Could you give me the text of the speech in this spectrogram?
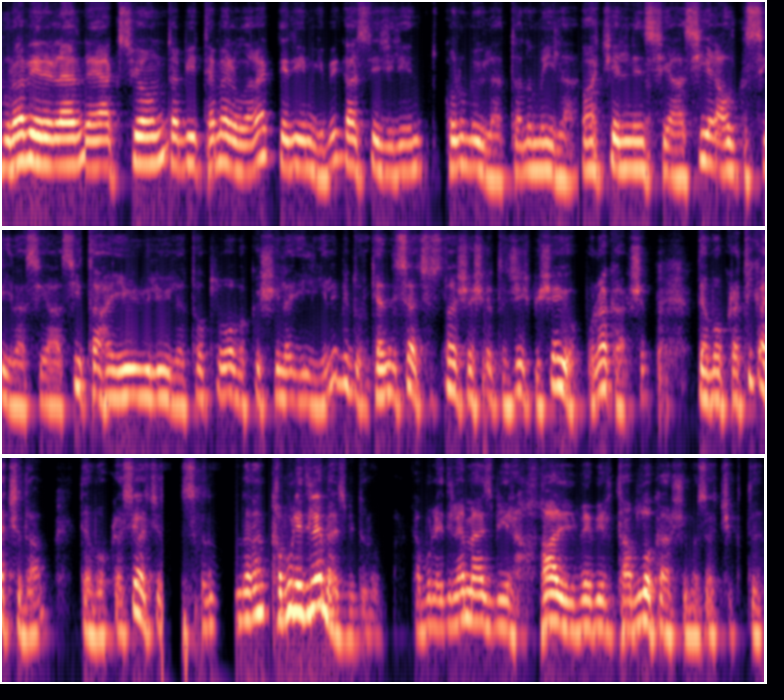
Buna verilen reaksiyon tabii temel olarak dediğim gibi gazeteciliğin konumuyla, tanımıyla, Bahçeli'nin siyasi algısıyla, siyasi tahayyülüyle, topluma bakışıyla ilgili bir durum. Kendisi açısından şaşırtıcı hiçbir şey yok. Buna karşın demokratik açıdan, demokrasi açısından kabul edilemez bir durum kabul edilemez bir hal ve bir tablo karşımıza çıktı.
